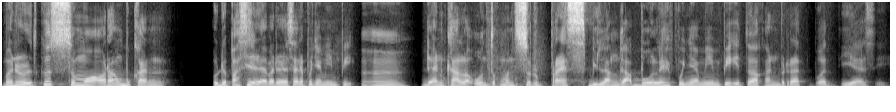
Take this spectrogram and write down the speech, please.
menurutku semua orang bukan udah pasti pada dasarnya punya mimpi Mm-mm. dan kalau untuk mensurprise bilang nggak boleh punya mimpi itu akan berat buat dia sih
